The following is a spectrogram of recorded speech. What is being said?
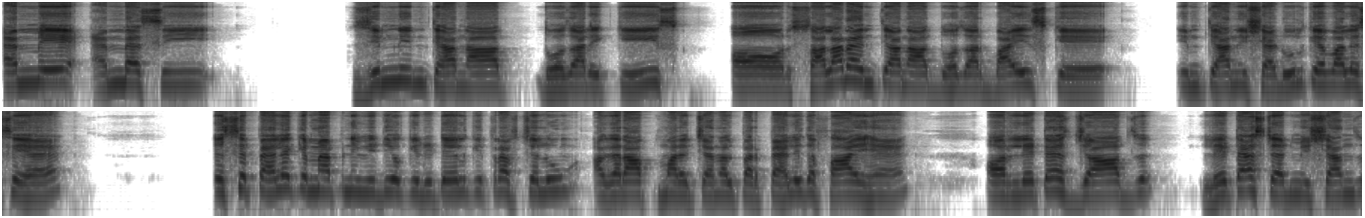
एम एम एस सी ज़िमनी इम्तहान 2021 और सालाना इम्तहान 2022 के इम्तहानी शेड्यूल के हवाले से है। इससे पहले कि मैं अपनी वीडियो की डिटेल की तरफ़ चलूँ, अगर आप हमारे चैनल पर पहली दफ़ा आए हैं और latest jobs, latest admissions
